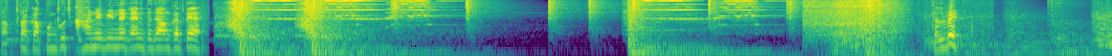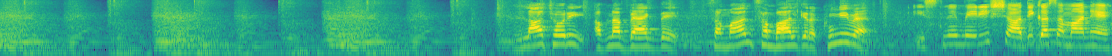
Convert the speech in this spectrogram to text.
तब तक अपन कुछ खाने पीने का इंतज़ाम करते हैं। चल बे। ला छोरी अपना बैग दे। सामान संभाल के रखूँगी मैं। इसमें मेरी शादी का सामान है।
